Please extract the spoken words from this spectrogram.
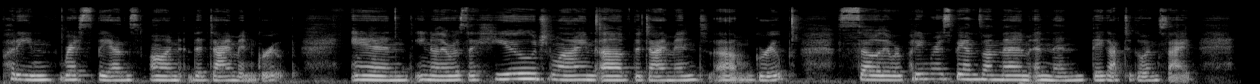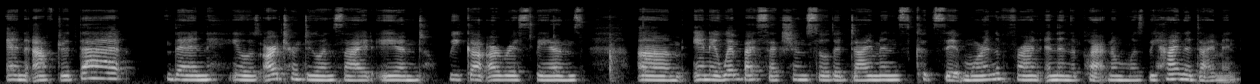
putting wristbands on the diamond group. And, you know, there was a huge line of the diamond um, group. So they were putting wristbands on them and then they got to go inside. And after that, then it was our turn to go inside and we got our wristbands um, and it went by section so the diamonds could sit more in the front and then the platinum was behind the diamond.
